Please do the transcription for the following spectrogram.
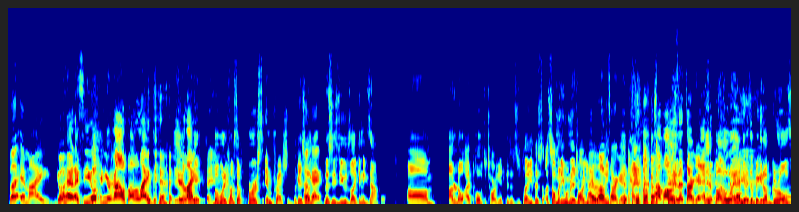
but am i go ahead i see you open your mouth all like you're like okay, but when it comes to first impressions, okay, so like, Okay. let's just use like an example. Um, I don't know. I pull up to Target because there's plenty. There's so many women at Target. i apparently. love target I. I'm always at target By the way, you guys are picking up girls.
